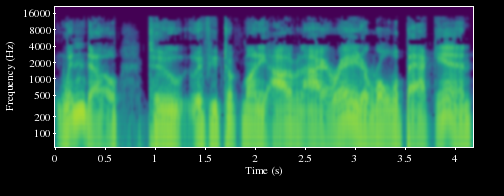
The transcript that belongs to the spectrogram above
window to, if you took money out of an IRA, to roll it back in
